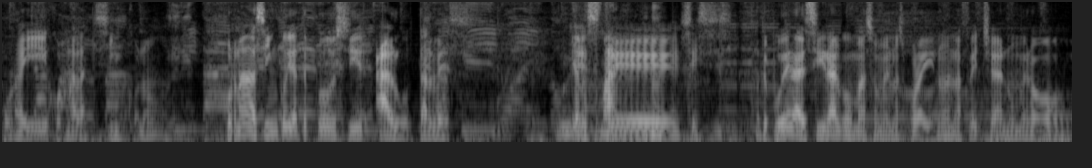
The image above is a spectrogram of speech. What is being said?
por ahí jornada 5, ¿no? Jornada 5 ya te puedo decir algo, tal vez. Este, sí, sí, sí, sí. Te pudiera decir algo más o menos por ahí, ¿no? En la fecha número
